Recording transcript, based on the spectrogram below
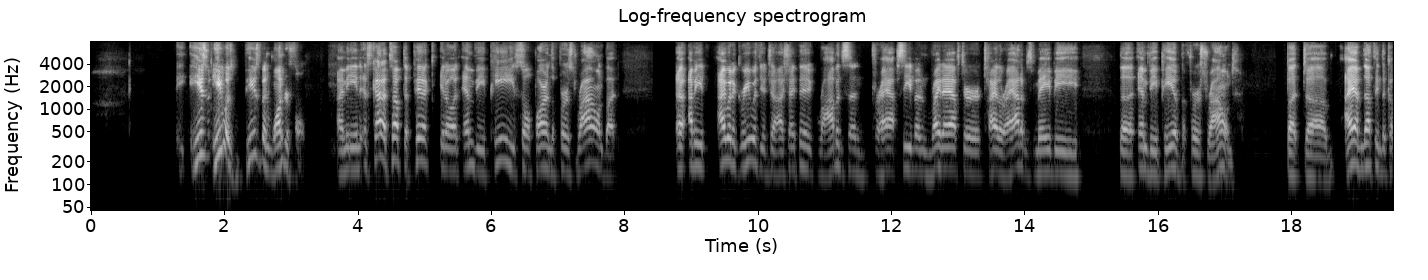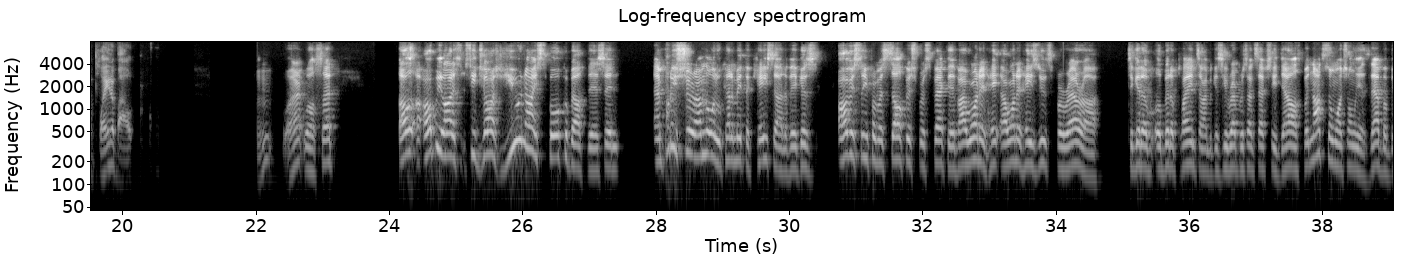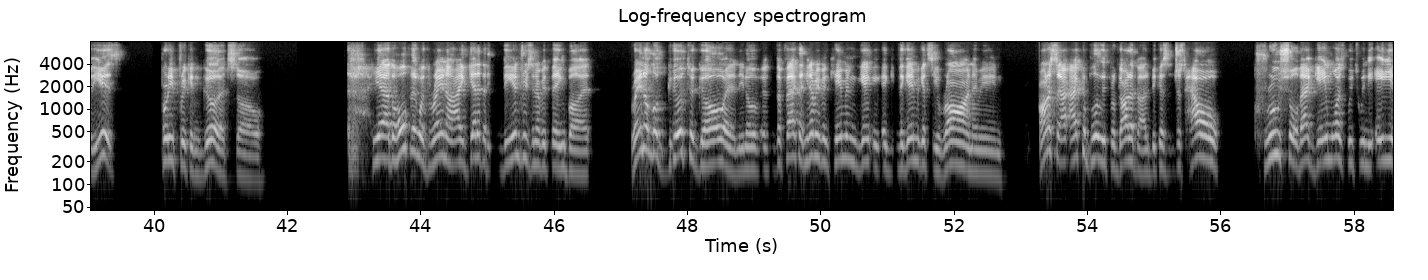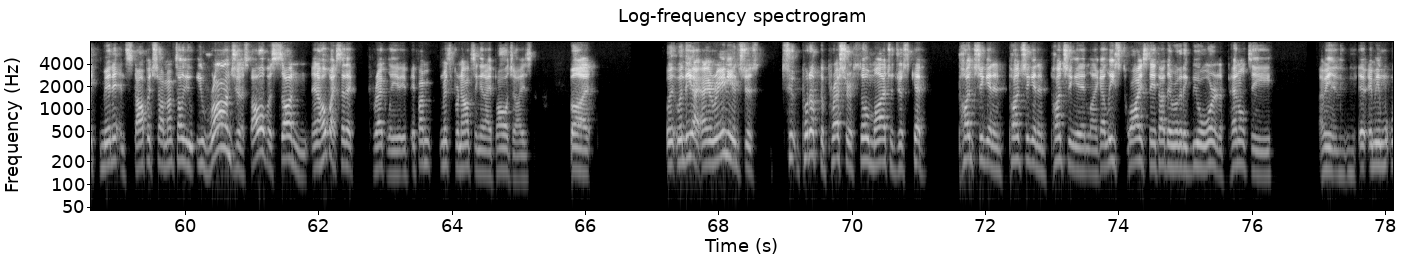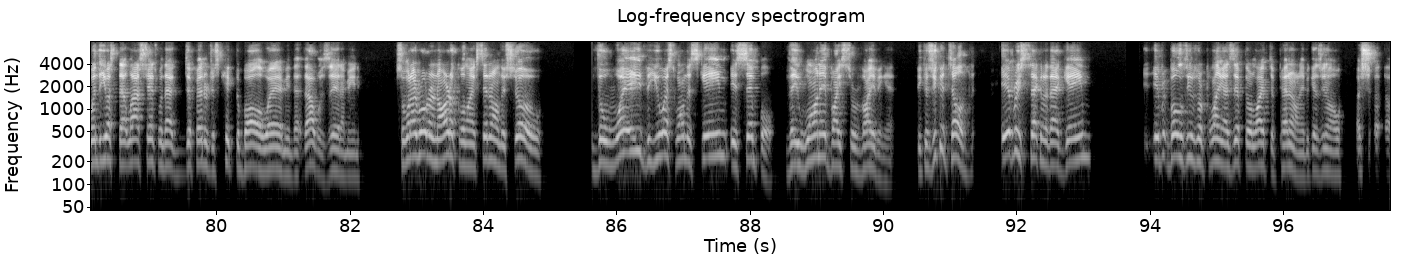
He's he was he's been wonderful. I mean, it's kind of tough to pick, you know, an MVP so far in the first round, but uh, I mean, I would agree with you, Josh. I think Robinson, perhaps even right after Tyler Adams, may be the MVP of the first round. But uh, I have nothing to complain about. Mm-hmm. All right, well said. I'll I'll be honest. See, Josh, you and I spoke about this, and I'm pretty sure I'm the one who kind of made the case out of it because obviously, from a selfish perspective, I wanted I wanted Jesus Ferreira to get a, a, bit of playing time because he represents FC Dallas, but not so much only as that, but but he is pretty freaking good. So yeah, the whole thing with Reyna, I get it that the injuries and everything, but Reyna looked good to go, and you know the fact that he never even came in the game against Iran. I mean honestly, I, I, completely forgot about it because just how crucial that game was between the 80th minute and stoppage time. I'm telling you, Iran just all of a sudden, and I hope I said it correctly. If, if I'm mispronouncing it, I apologize. But when the Iranians just put up the pressure so much and just kept punching it and punching it and punching it, like at least twice they thought they were going to be awarded a penalty. I mean, I mean, when the U.S. that last chance when that defender just kicked the ball away, I mean that that was it. I mean, so when I wrote an article and I said it on the show, the way the U.S. won this game is simple. They won it by surviving it because you could tell every second of that game, every, both teams were playing as if their life depended on it because you know a,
